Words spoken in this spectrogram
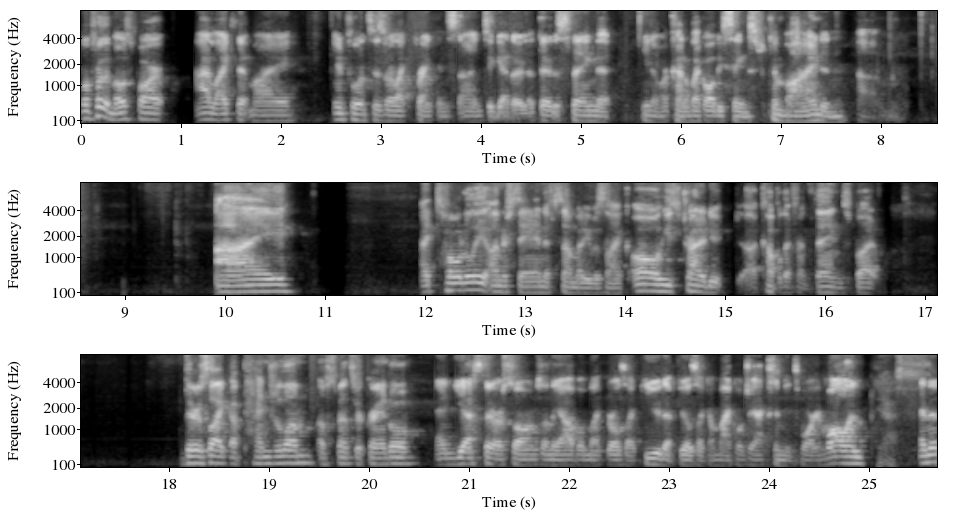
But for the most part, I like that my influences are like Frankenstein together. That they're this thing that you know are kind of like all these things combined, and um, I I totally understand if somebody was like, "Oh, he's trying to do a couple different things," but there's like a pendulum of Spencer Crandall, and yes, there are songs on the album like "Girls Like You" that feels like a Michael Jackson meets Morgan Wallen, yes. and then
